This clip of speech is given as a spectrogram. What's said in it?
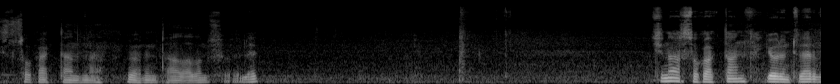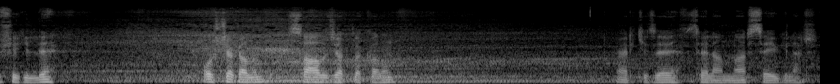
Şu sokaktan da görüntü alalım şöyle. Çınar sokaktan görüntüler bu şekilde. Hoşça kalın, sağlıcakla kalın. Herkese selamlar, sevgiler.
